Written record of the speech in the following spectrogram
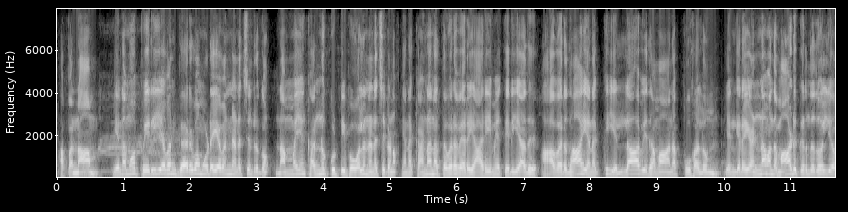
அப்ப நாம் என்னமோ பெரியவன் கர்வம் உடையவன் நினைச்சிட்டு இருக்கோம் நம்மையும் கண்ணுக்குட்டி போல நினைச்சுக்கணும். என கண்ணனை தவிர வேற யாரையுமே தெரியாது. அவர்தான் எனக்கு எல்லா விதமான புகழும் என்கிற எண்ணம் அந்த மாடுக்கு இருந்ததோ இல்லையோ?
